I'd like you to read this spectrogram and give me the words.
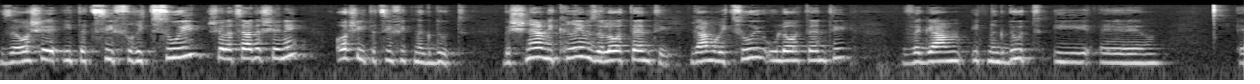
זה או שהיא תציף ריצוי של הצד השני, או שהיא תציף התנגדות. בשני המקרים זה לא אותנטי. גם ריצוי הוא לא אותנטי, וגם התנגדות היא, אה, אה,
